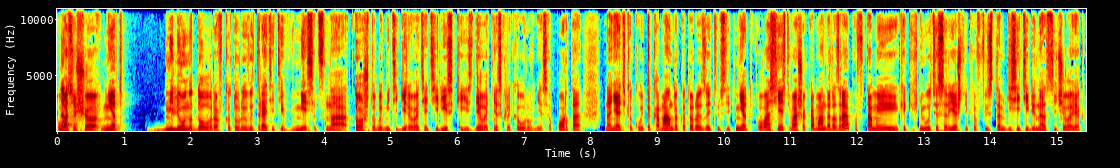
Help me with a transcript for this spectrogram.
У да. вас еще нет миллиона долларов, которые вы тратите в месяц на то, чтобы митигировать эти риски и сделать несколько уровней саппорта, нанять какую-то команду, которая за этим следит. Нет, у вас есть ваша команда разрабов, там и каких-нибудь SRE-шников из там 10-12 человек.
